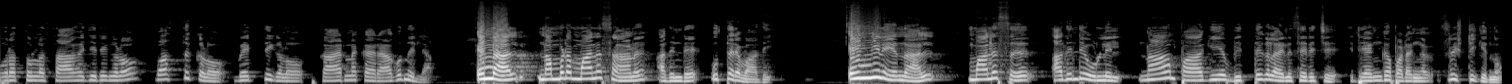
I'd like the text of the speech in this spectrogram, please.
പുറത്തുള്ള സാഹചര്യങ്ങളോ വസ്തുക്കളോ വ്യക്തികളോ കാരണക്കാരാകുന്നില്ല. എന്നാൽ നമ്മുടെ മനസ്സാണ് അതിന്റെ ഉത്തരവാദി. എങ്ങനെയെന്നാൽ മനസ്സ് അതിന്റെ ഉള്ളിൽ നാം പാകിയ വിത്തുകൾ അനുസരിച്ച് രംഗപടങ്ങൾ സൃഷ്ടിക്കുന്നു.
